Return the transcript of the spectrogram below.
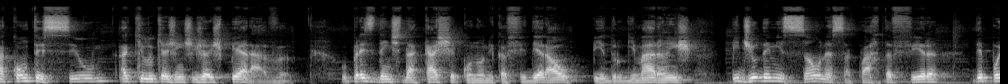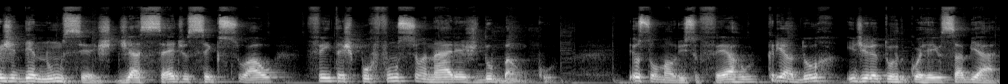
aconteceu aquilo que a gente já esperava. O presidente da Caixa Econômica Federal, Pedro Guimarães, pediu demissão nessa quarta-feira depois de denúncias de assédio sexual feitas por funcionárias do banco. Eu sou Maurício Ferro, criador e diretor do Correio Sabiá,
